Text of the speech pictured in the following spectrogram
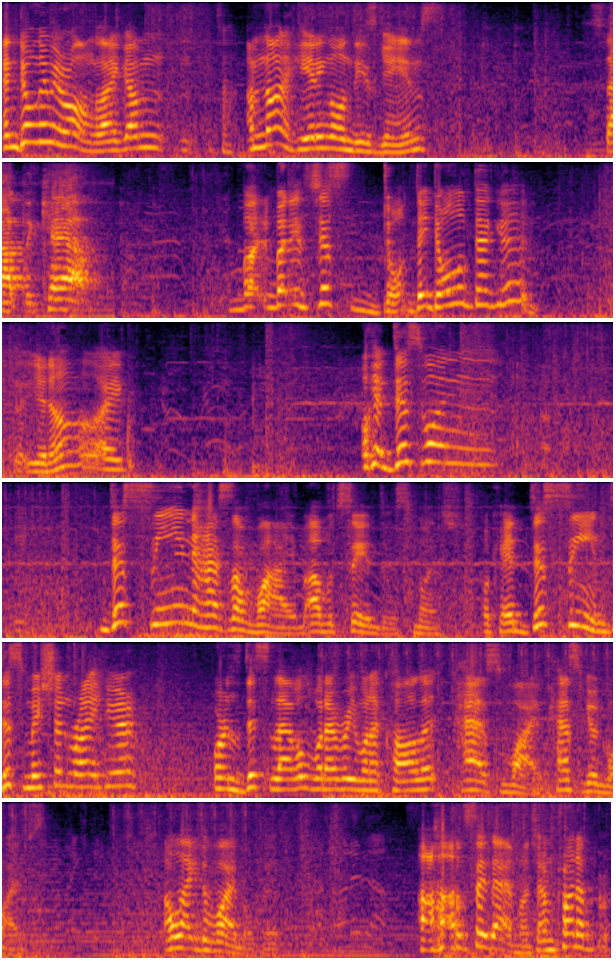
And don't get me wrong, like I'm, I'm not hating on these games. Stop the cap. But but it's just don't they don't look that good. You know, like. Okay, this one this scene has a vibe, I would say this much. Okay, this scene, this mission right here, or this level, whatever you want to call it, has vibe, has good vibes. I like the vibe of it. I'll say that much. I'm trying to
